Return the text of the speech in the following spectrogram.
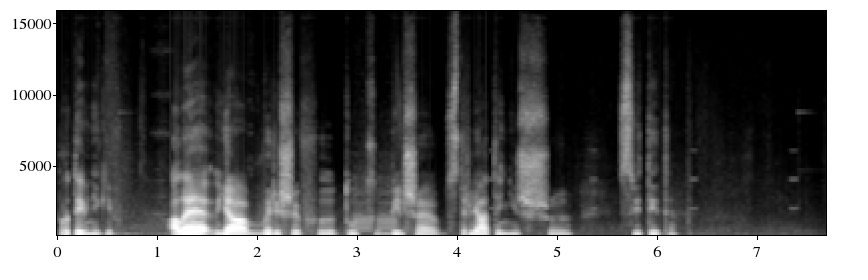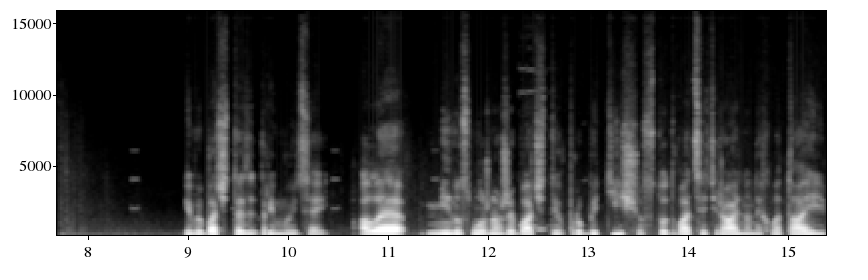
противників. Але я вирішив е, тут більше стріляти, ніж е, світити. І ви бачите, стримується. Але мінус можна вже бачити в пробитті, що 120 реально не вистачає, і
